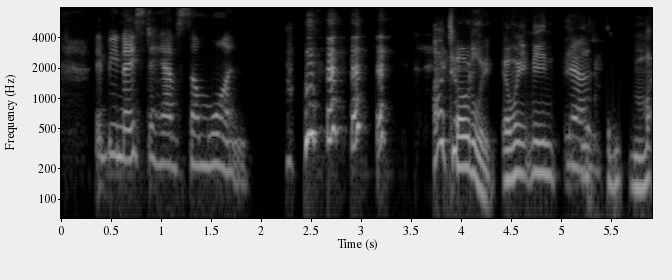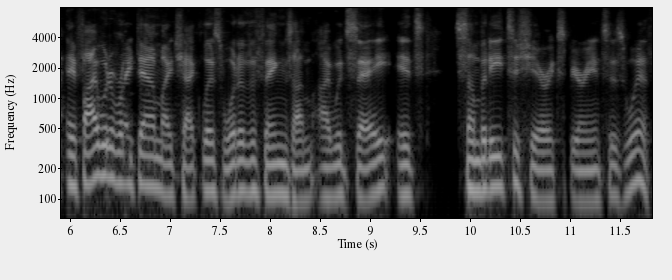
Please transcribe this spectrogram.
it'd be nice to have someone. oh, totally. And we I mean, yeah. if I were to write down my checklist, what are the things I'm, I would say it's somebody to share experiences with,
